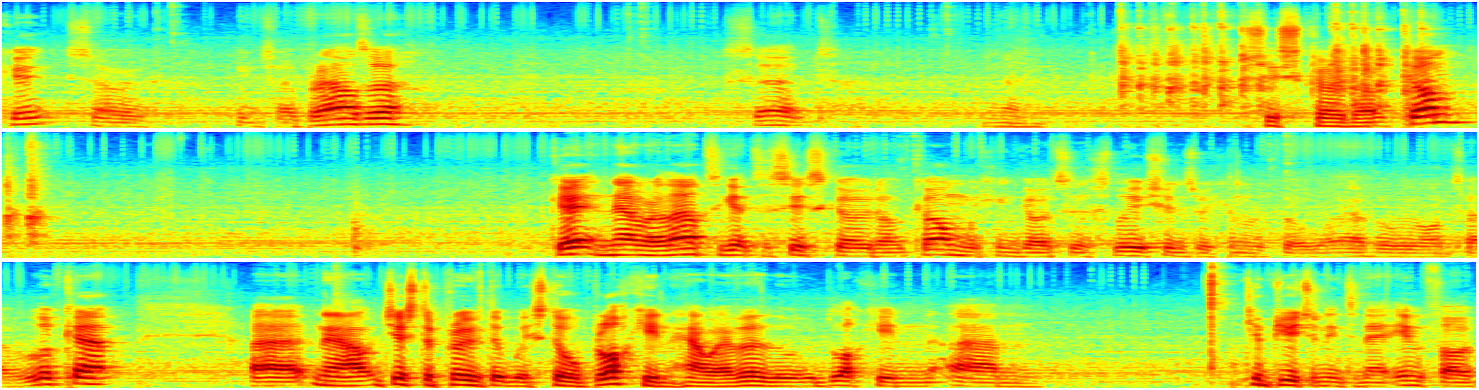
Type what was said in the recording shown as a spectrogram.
Okay, so into our browser, accept, cisco.com. Okay, now we're allowed to get to cisco.com. We can go to the solutions, we can look at whatever we want to have a look at. Uh, now, just to prove that we're still blocking, however, that we're blocking um, computer and internet info,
